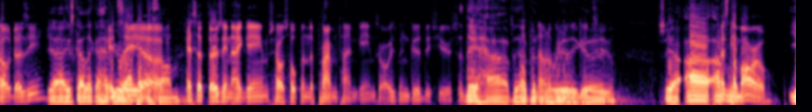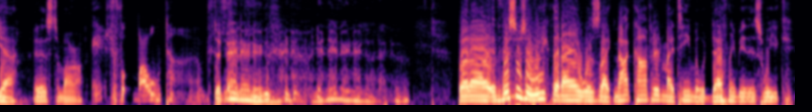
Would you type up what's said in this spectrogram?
Oh, does he? Yeah, he's got like a heavy It's wrap a, on the uh, thumb. It's a Thursday night game, so I was hoping the primetime games have always been good this year. So They have. They have been that'll be really, good. too. So yeah, uh, I That's mean, tomorrow. Yeah, it is tomorrow. It's football time. But uh, if this was a week that I was like not confident in my team, it would definitely be this week.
